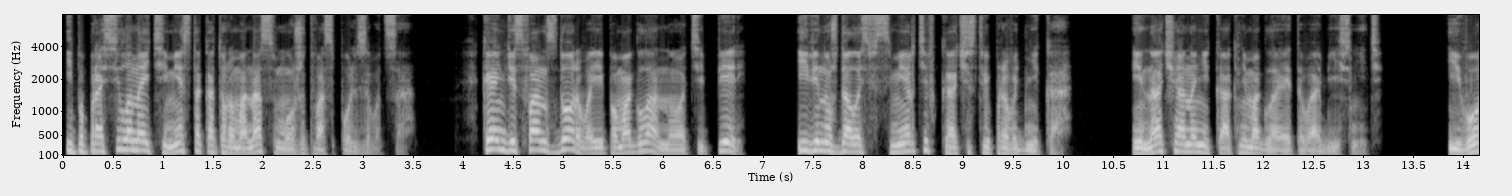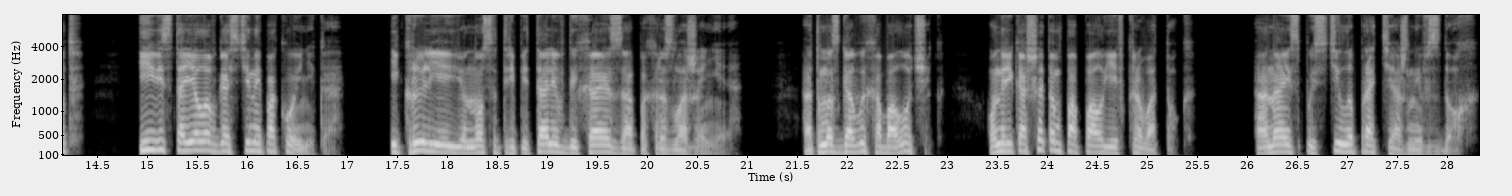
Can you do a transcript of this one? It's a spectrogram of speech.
и попросила найти место, которым она сможет воспользоваться. Кэндис Фан здорово ей помогла, но теперь Иви нуждалась в смерти в качестве проводника. Иначе она никак не могла этого объяснить. И вот Иви стояла в гостиной покойника, и крылья ее носа трепетали, вдыхая запах разложения. От мозговых оболочек он рикошетом попал ей в кровоток. Она испустила протяжный вздох.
